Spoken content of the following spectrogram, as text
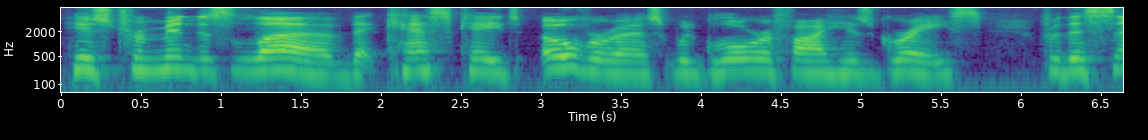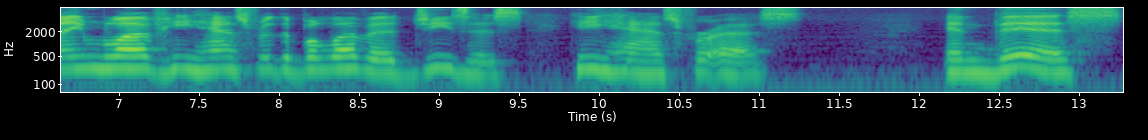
his tremendous love that cascades over us would glorify his grace. For the same love he has for the beloved Jesus, he has for us. And this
